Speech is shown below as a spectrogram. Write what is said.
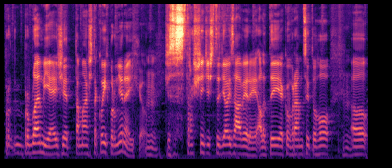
pro, ten problém je, že tam máš takových proměných, jo mm-hmm. že se strašně těžce dělají závěry, ale ty jako v rámci toho mm-hmm. uh,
